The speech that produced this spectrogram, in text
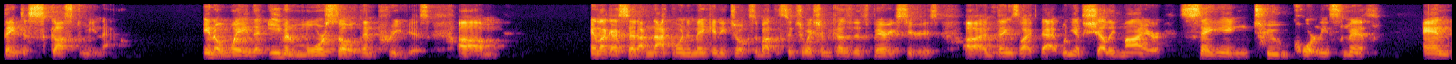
they disgust me now. In a way that even more so than previous. Um, and like I said, I'm not going to make any jokes about the situation because it is very serious uh, and things like that. When you have Shelley Meyer saying to Courtney Smith and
